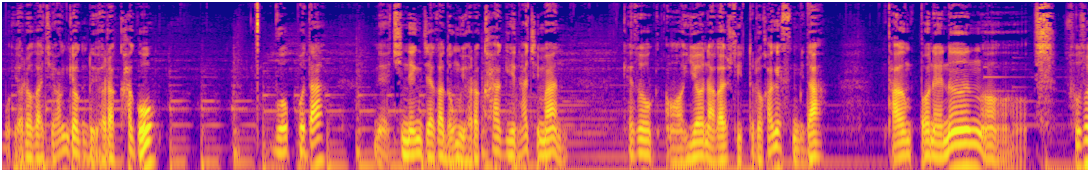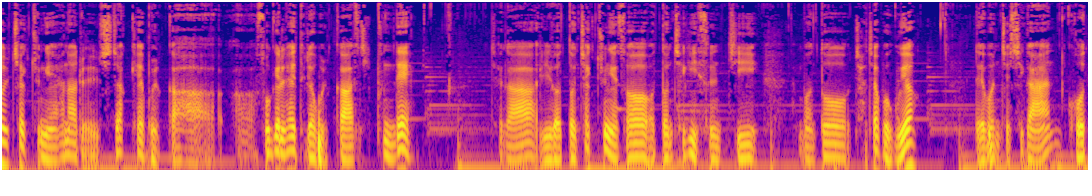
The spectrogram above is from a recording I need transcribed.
뭐 여러 가지 환경도 열악하고 무엇보다 네, 진행자가 너무 열악하긴 하지만 계속 어, 이어나갈 수 있도록 하겠습니다. 다음번에는 어, 소설책 중에 하나를 시작해 볼까 어, 소개를 해드려 볼까 싶은데 제가 읽었던 책 중에서 어떤 책이 있을지 한번 또 찾아보고요. 네 번째 시간 곧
